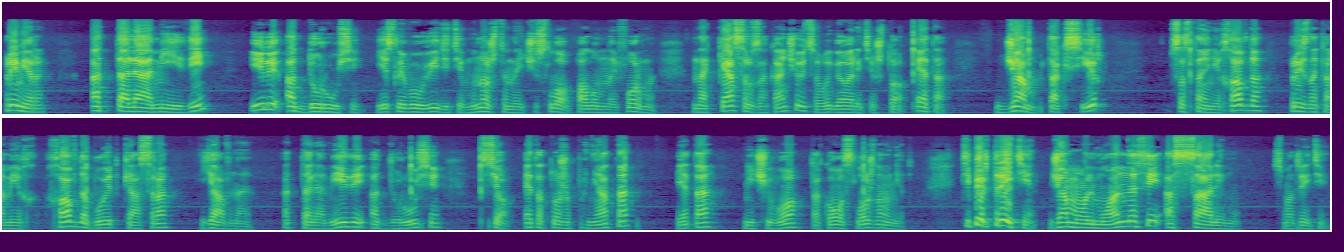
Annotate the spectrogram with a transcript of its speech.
Примеры. От талямиди или от дуруси. Если вы увидите множественное число поломной формы на кясру заканчивается, вы говорите, что это джам таксир в состоянии хавда, признаками их хавда будет кясра явная. От талямиди, от дуруси. Все, это тоже понятно, это ничего такого сложного нет. Теперь третье. Джамуль муаннаси ассалиму. Смотрите,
